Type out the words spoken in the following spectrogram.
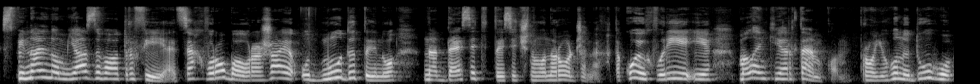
Спінально-м'язова атрофія. Ця хвороба уражає одну дитину на 10 тисяч новонароджених. Такою хворіє і маленький Артемко. Про його недугу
